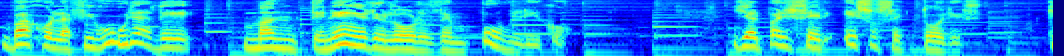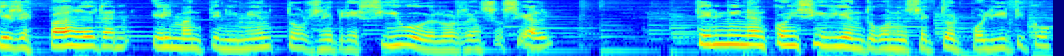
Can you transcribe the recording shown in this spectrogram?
bajo la figura de mantener el orden público. Y al parecer esos sectores que respaldan el mantenimiento represivo del orden social terminan coincidiendo con un sector político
